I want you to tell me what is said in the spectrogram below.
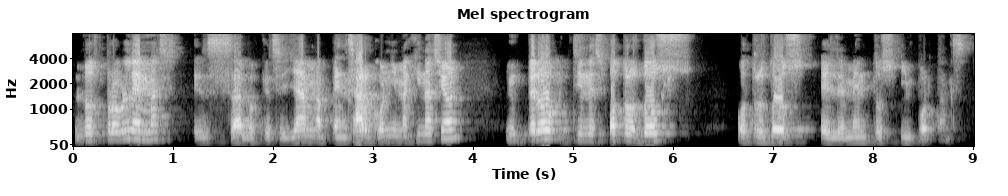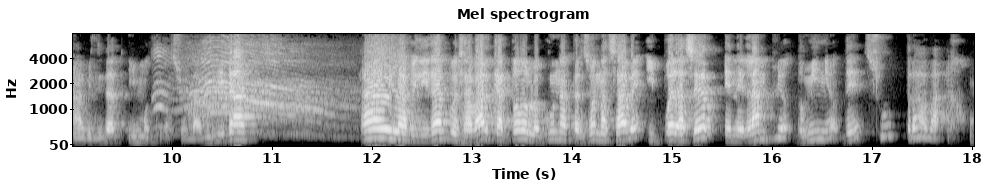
los problemas, es a lo que se llama pensar con imaginación, pero tienes otros dos, otros dos elementos importantes, habilidad y motivación. La habilidad, ay, la habilidad pues abarca todo lo que una persona sabe y puede hacer en el amplio dominio de su trabajo.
